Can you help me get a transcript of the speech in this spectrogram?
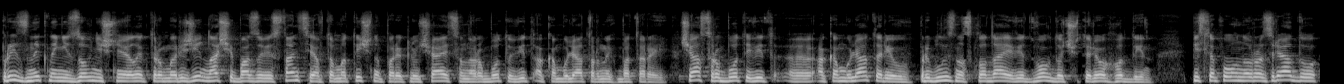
При зникненні зовнішньої електромережі наші базові станції автоматично переключаються на роботу від акумуляторних батарей. Час роботи від е, акумуляторів приблизно складає від 2 до 4 годин. Після повного розряду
